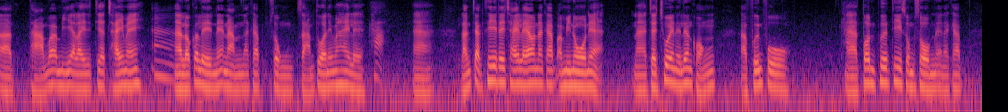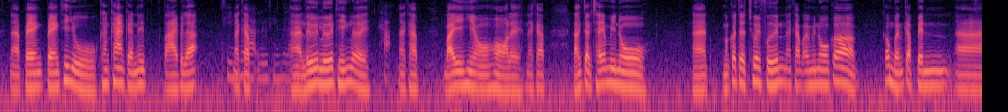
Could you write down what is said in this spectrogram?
อ่าถามว่ามีอะไรจะใช้ไหมอ่าอ่าเราก็เลยแนะนำนะครับส่ง 3 ตัวนี้มาให้เลยค่ะอ่าหลังจากที่ได้ใช้แล้วนะครับอะมิโนเนี่ยนะจะช่วยในเรื่องของอาฟื้นฟูค่ะอ่าต้นพืชที่โทรมๆเนี่ยนะครับนะแปลงแปลงที่อยู่ข้างๆกันนี่ตายไปแล้วทิ้งไปนะครับแล้วรื้อทิ้งไปแล้วอ่าลื้อลื้อทิ้งเลยค่ะนะครับใบเหี่ยวห่อเลยนะครับ หลังจากใช้อะมิโน นะมันก็จะช่วยฟื้นนะครับอะมิโนก็ก็เหมือนกับเป็นอ่า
